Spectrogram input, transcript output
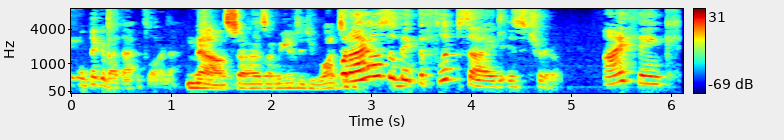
You don't think about that in Florida. No. So I was like, we have to do what? But I also think the flip side is true. I think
